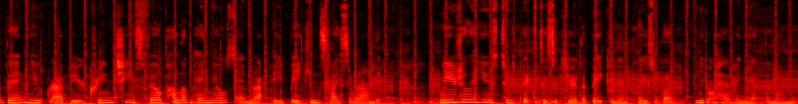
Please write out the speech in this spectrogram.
Then you grab your cream cheese filled jalapenos and wrap a bacon slice around it. We usually use toothpicks to secure the bacon in place, but we don't have any at the moment.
